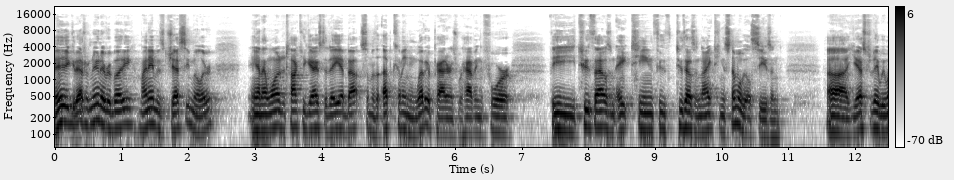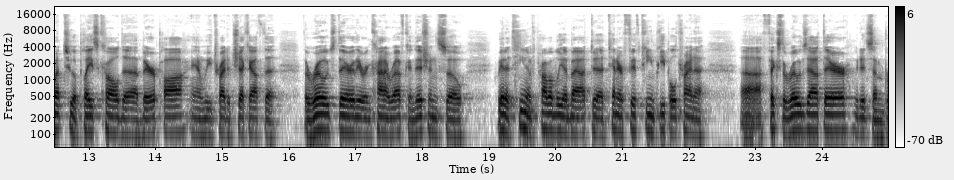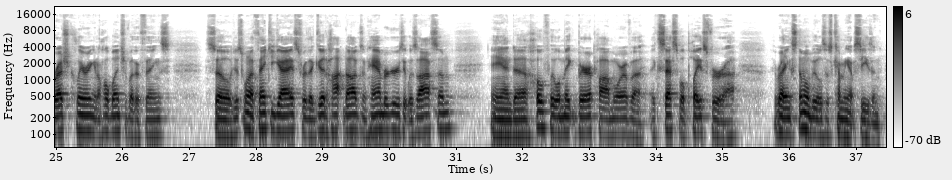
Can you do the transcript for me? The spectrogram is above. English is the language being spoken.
Hey, good afternoon, everybody. My name is Jesse Miller, and I wanted to talk to you guys today about some of the upcoming weather patterns we're having for the 2018 through 2019 snowmobile season. Uh, yesterday, we went to a place called uh, Bear Paw, and we tried to check out the, the roads there. They were in kind of rough condition, so we had a team of probably about uh, 10 or 15 people trying to uh, fix the roads out there. We did some brush clearing and a whole bunch of other things. So just want to thank you guys for the good hot dogs and hamburgers. It was awesome. And uh, hopefully we'll make Bear Paw more of a accessible place for uh, riding snowmobiles this coming up season.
